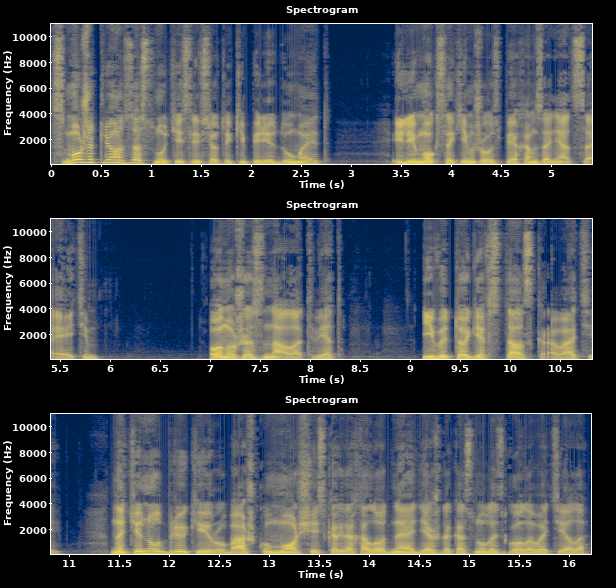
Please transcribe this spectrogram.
Сможет ли он заснуть, если все-таки передумает? Или мог с таким же успехом заняться этим? Он уже знал ответ, и в итоге встал с кровати, натянул брюки и рубашку, морщись, когда холодная одежда коснулась голого тела,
